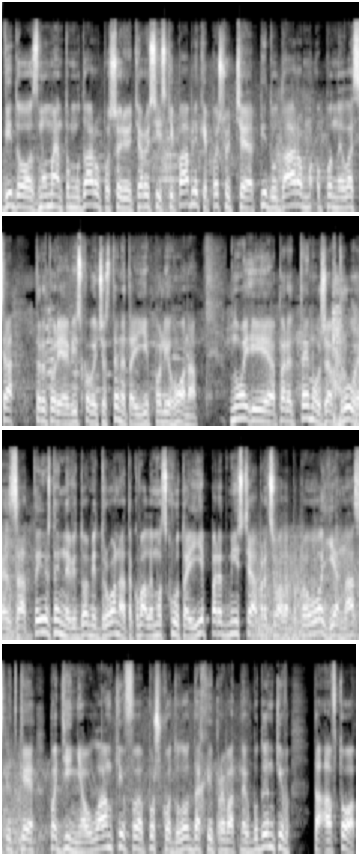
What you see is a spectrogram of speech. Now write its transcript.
Відео з моментом удару поширюють російські пабліки. Пишуть, під ударом опинилася територія військової частини та її полігона. Ну і перед тим, уже вдруге за тиждень, невідомі дрони атакували Москву та її передмістя. Працювала ППО. Є наслідки падіння уламків, пошкодило дахи приватних будинків та авто.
